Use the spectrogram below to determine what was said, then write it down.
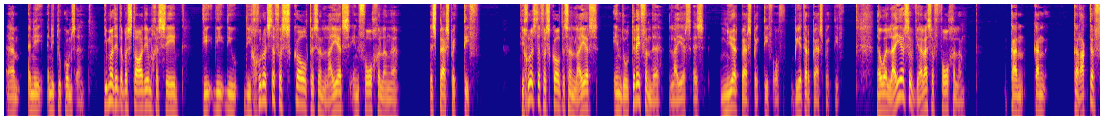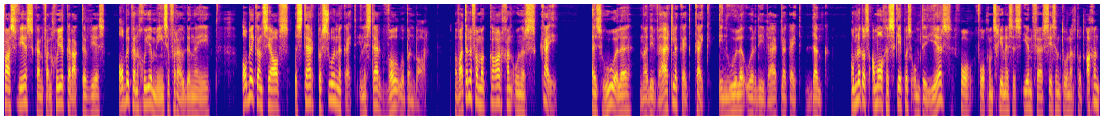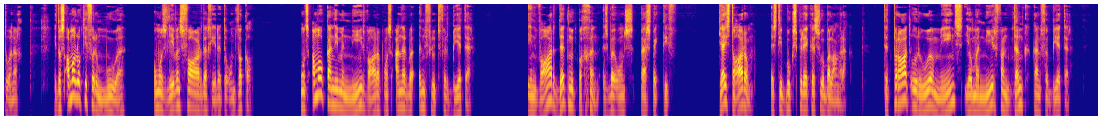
um, in die in die toekoms in. Iemand het op 'n stadium gesê die die die die grootste verskil tussen leiers en volgelinge is perspektief. Die grootste verskil tussen leiers en doeltreffende leiers is meer perspektief of beter perspektief. Nou 'n leier sowel as 'n volgeling kan kan karaktervas wees, kan van goeie karakter wees, albei kan goeie menseverhoudinge hê. Albei kan selfs 'n sterk persoonlikheid en 'n sterk wil openbaar. Maar wat hulle van mekaar gaan onderskei is hoe hulle na die werklikheid kyk en hoe hulle oor die werklikheid dink. Omdat ons almal geskep is om te heers, vol, volgens Genesis 1:26 tot 28, het ons almal ook die vermoë om ons lewensvaardighede te ontwikkel. Ons almal kan die manier waarop ons ander beïnvloed verbeter. En waar dit moet begin is by ons perspektief. Juist daarom is die boek Spreuke so belangrik. Dit praat oor hoe 'n mens jou manier van dink kan verbeter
